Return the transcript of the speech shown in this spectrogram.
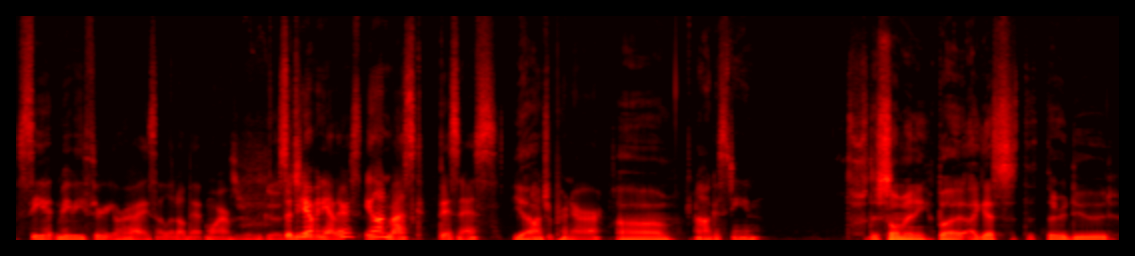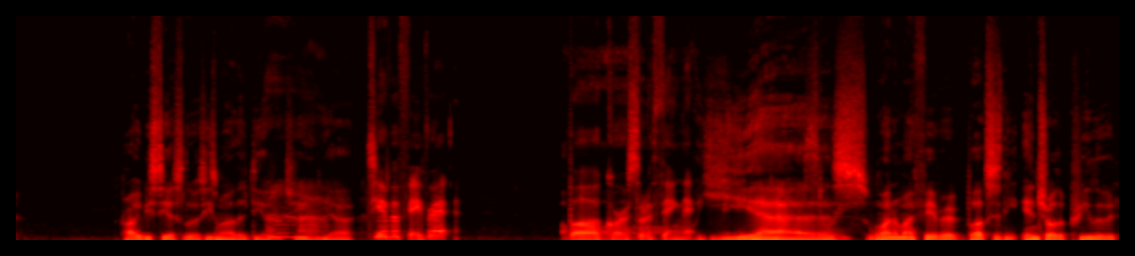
see it maybe through your eyes a little bit more It's really good. so do you have any others elon musk business Yeah. entrepreneur um, augustine there's so many, but I guess the third dude probably be C.S. Lewis. He's my other DOG. Ah. Yeah. do you have a favorite book or sort of thing that Oh, Yes. One of my favorite books is the intro, the prelude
